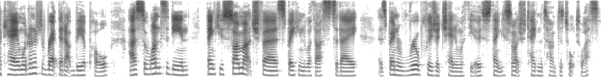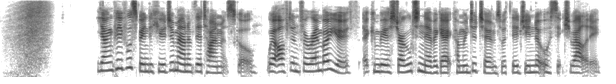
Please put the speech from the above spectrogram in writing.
Okay, and we're going to have to wrap that up there, Paul. Uh, so, once again, thank you so much for speaking with us today. It's been a real pleasure chatting with you. So, thank you so much for taking the time to talk to us. Young people spend a huge amount of their time at school, where often for rainbow youth, it can be a struggle to navigate coming to terms with their gender or sexuality,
